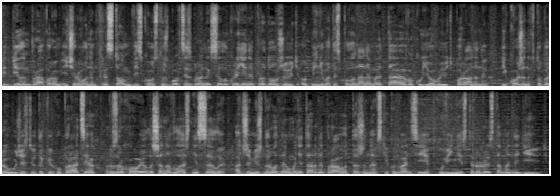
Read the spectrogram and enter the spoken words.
Під білим прапором і червоним хрестом військовослужбовці збройних сил України продовжують обмінюватись полоненими та евакуйовують поранених. І кожен, хто бере участь у таких операціях, розраховує лише на власні сили, адже міжнародне гуманітарне право та Женевські конвенції у війні з терористами не діють.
